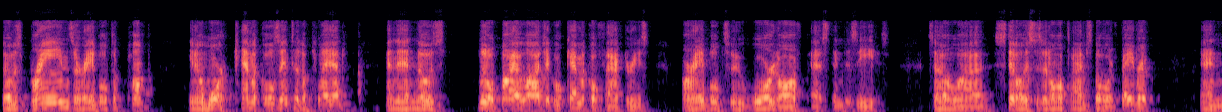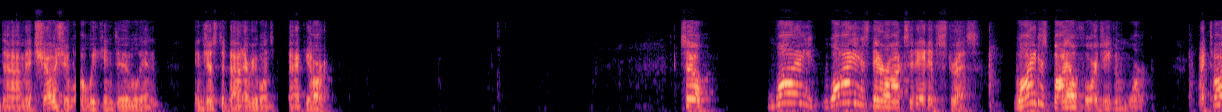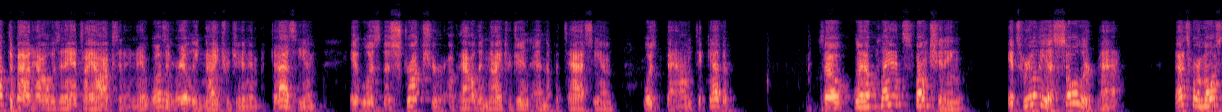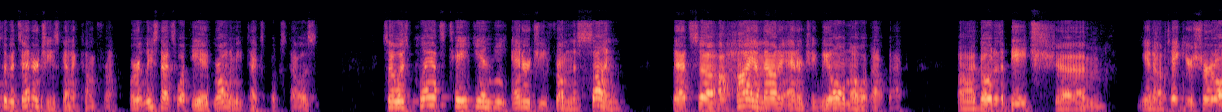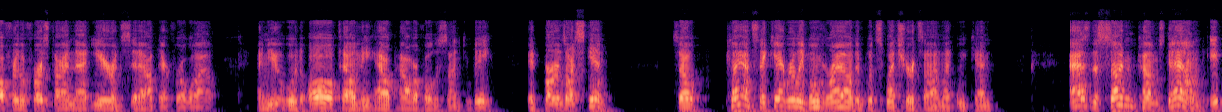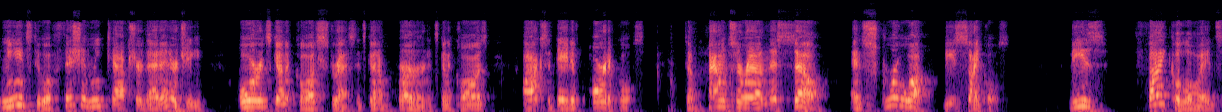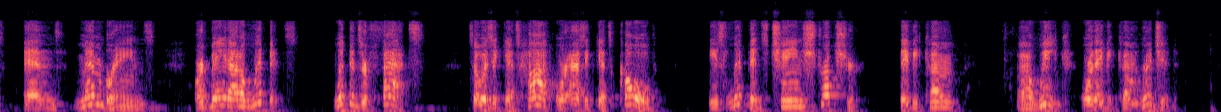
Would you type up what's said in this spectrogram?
Those brains are able to pump, you know, more chemicals into the plant, and then those little biological chemical factories are able to ward off pest and disease. So uh, still, this is an all-time Stoller favorite, and um, it shows you what we can do in, in just about everyone's backyard. So why, why is there oxidative stress? Why does Bioforge even work? I talked about how it was an antioxidant. And it wasn't really nitrogen and potassium. It was the structure of how the nitrogen and the potassium was bound together. So when a plant's functioning, it's really a solar panel. That's where most of its energy is going to come from, or at least that's what the agronomy textbooks tell us. So as plants take in the energy from the sun, that's a, a high amount of energy. We all know about that. Uh, go to the beach, um, you know, take your shirt off for the first time that year and sit out there for a while and you would all tell me how powerful the sun can be. It burns our skin. So plants, they can't really move around and put sweatshirts on like we can. As the sun comes down, it needs to efficiently capture that energy or it's going to cause stress. It's going to burn. It's going to cause oxidative particles to bounce around this cell and screw up these cycles. These thylakoids and membranes are made out of lipids. Lipids are fats. So as it gets hot or as it gets cold, these lipids change structure. They become uh, weak or they become rigid.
